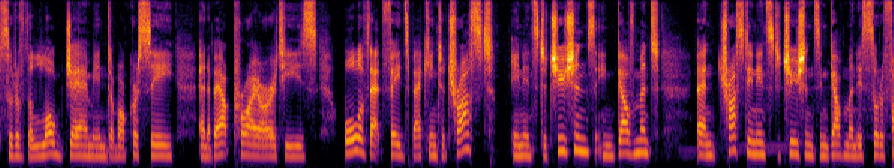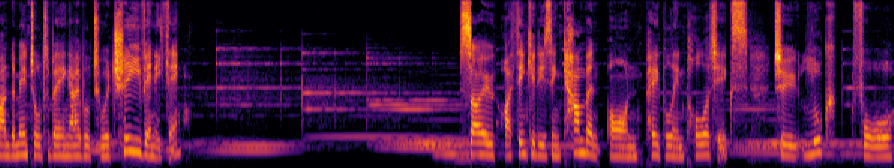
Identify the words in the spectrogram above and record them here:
sort of the logjam in democracy and about priorities. All of that feeds back into trust in institutions, in government. And trust in institutions in government is sort of fundamental to being able to achieve anything. So I think it is incumbent on people in politics to look for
